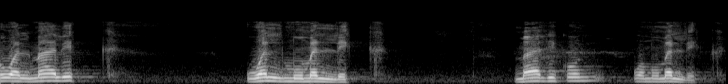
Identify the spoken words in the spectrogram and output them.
هو المالك والمملك مالك ومملك.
